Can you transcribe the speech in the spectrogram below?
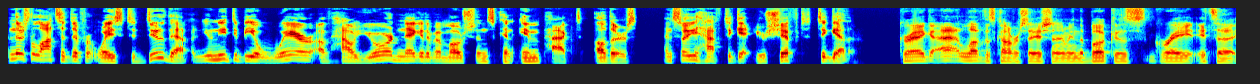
And there's lots of different ways to do that, but you need to be aware of how your negative emotions can impact others. And so you have to get your shift together. Gregg, I love this conversation. I mean, the book is great. It's a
